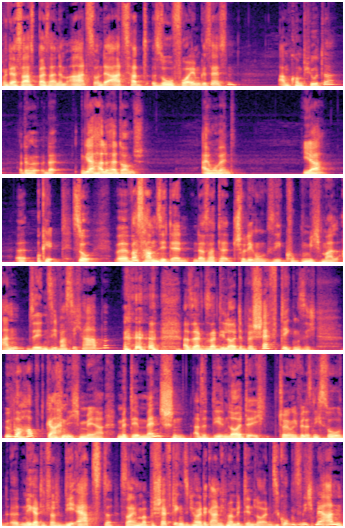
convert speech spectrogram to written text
und er saß bei seinem Arzt und der Arzt hat so vor ihm gesessen, am Computer. Hat ja, hallo Herr Domsch. Ein Moment. Ja, Äh, okay, so, äh, was haben Sie denn? Und da sagt er, Entschuldigung, Sie gucken mich mal an, sehen Sie, was ich habe? also er hat gesagt, die Leute beschäftigen sich überhaupt gar nicht mehr mit dem Menschen. Also die Leute, ich, Entschuldigung, ich will es nicht so äh, negativ darstellen, die Ärzte, sage ich mal, beschäftigen sich heute gar nicht mehr mit den Leuten. Sie gucken sie nicht mehr an.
